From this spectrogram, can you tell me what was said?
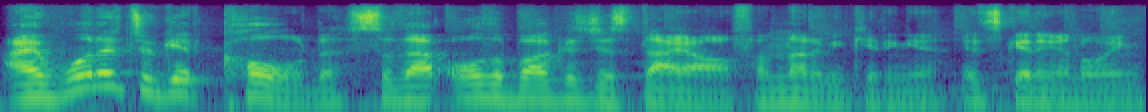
I wanted to get cold so that all the bugs just die off. I'm not even kidding you. It's getting annoying.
